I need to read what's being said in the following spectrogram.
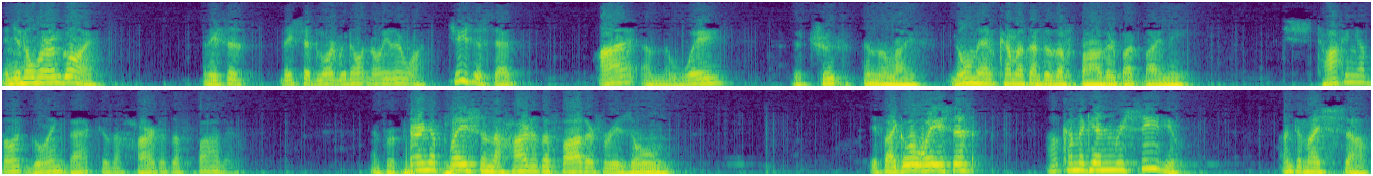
and you know where I'm going. And he said, they said, Lord, we don't know either one. Jesus said, I am the way, the truth, and the life. No man cometh unto the Father but by me. He's talking about going back to the heart of the Father and preparing a place in the heart of the Father for his own. If I go away, he says, I'll come again and receive you unto myself,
